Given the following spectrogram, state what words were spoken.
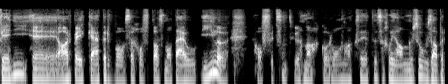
wenig äh, Arbeitgeber, die sich auf das Modell einlösen. Ich hoffe jetzt natürlich nach Corona sieht das ein bisschen anders aus, aber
